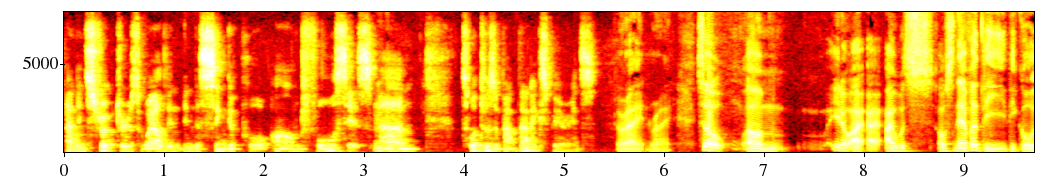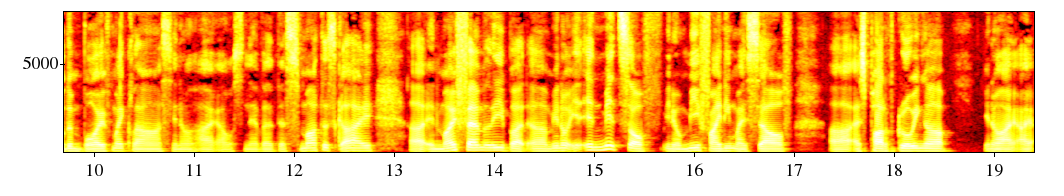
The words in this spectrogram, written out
and instructor as well in, in the Singapore Armed Forces. Mm-hmm. Um, talk to us about that experience. Right, right. So um, you know, I, I was I was never the the golden boy of my class. You know, I, I was never the smartest guy uh, in my family. But um, you know, in, in midst of you know me finding myself uh, as part of growing up, you know, I, I,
